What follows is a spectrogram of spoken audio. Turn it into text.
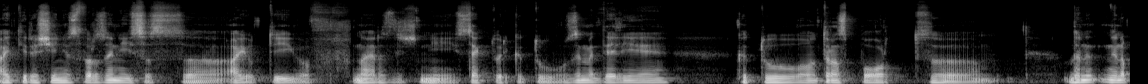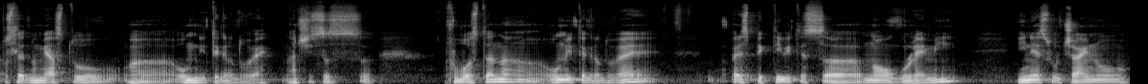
IT решения, свързани с IoT в най-различни сектори, като земеделие, като транспорт, да не, на последно място умните градове. Значи с, в областта на умните градове перспективите са много големи и не случайно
